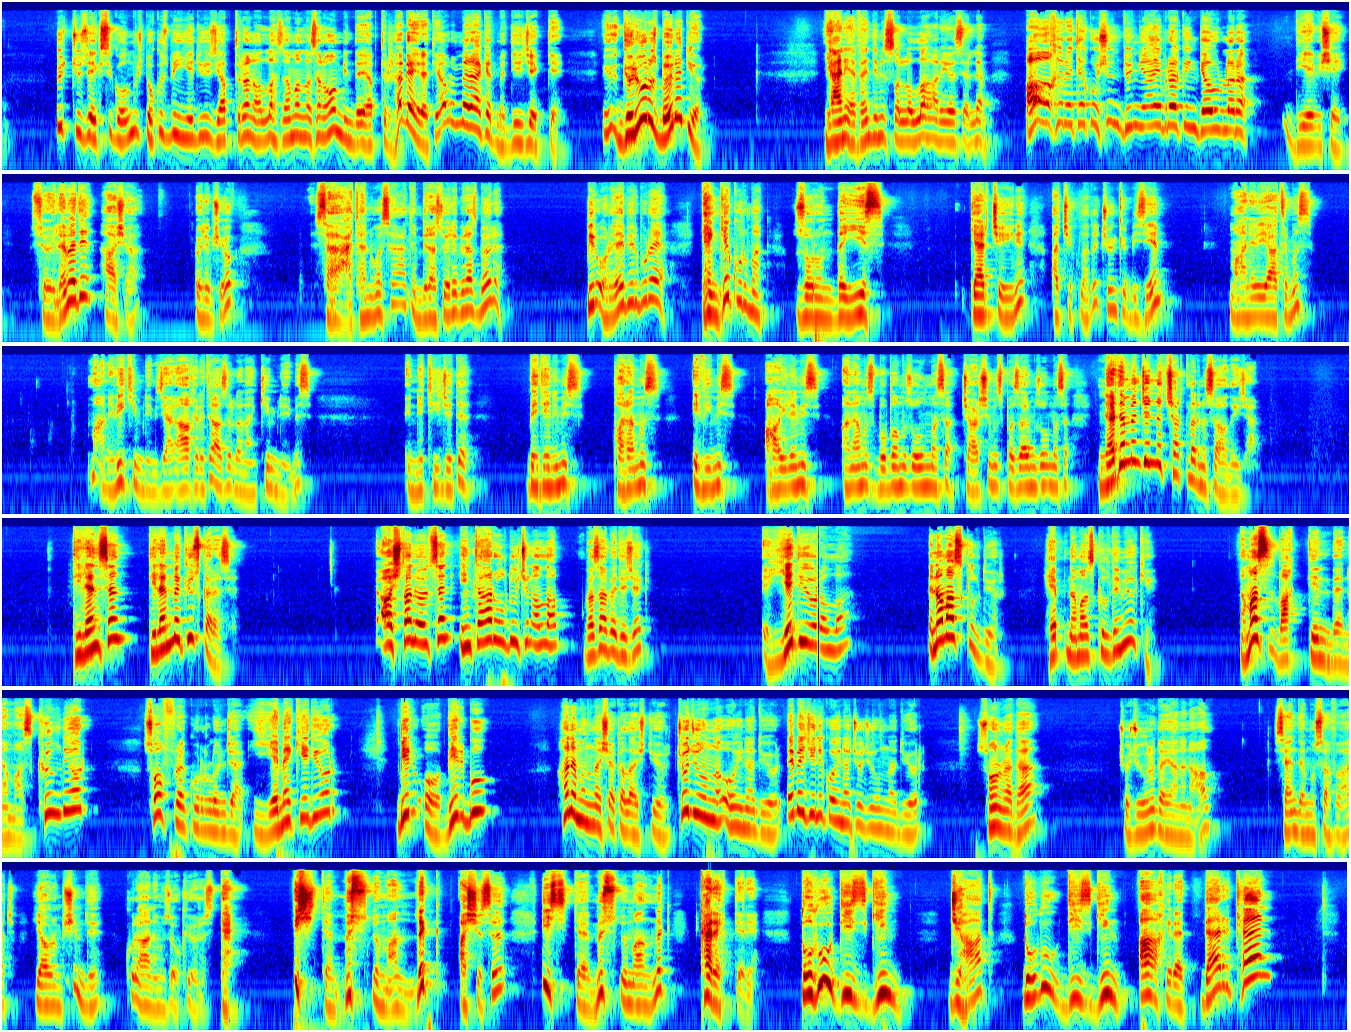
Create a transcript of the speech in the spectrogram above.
300 eksik olmuş 9700 yaptıran Allah zamanla sana 10 binde yaptırır. Ha gayret yavrum merak etme diyecekti. E, görüyoruz böyle diyor. Yani Efendimiz sallallahu aleyhi ve sellem ahirete koşun dünyayı bırakın gavurlara diye bir şey söylemedi. Haşa. Öyle bir şey yok. Saaten ve saaten biraz öyle biraz böyle. Bir oraya bir buraya. Denge kurmak zorundayız gerçeğini açıkladı. Çünkü bizim maneviyatımız, manevi kimliğimiz yani ahirete hazırlanan kimliğimiz e, neticede bedenimiz, paramız, evimiz, ailemiz, anamız, babamız olmasa, çarşımız, pazarımız olmasa nereden ben cennet şartlarını sağlayacağım? Dilensen, dilenmek yüz karası. Açtan ölsen intihar olduğu için Allah gazap edecek. E, ye diyor Allah. E namaz kıl diyor. Hep namaz kıl demiyor ki. Namaz vaktinde namaz kıl diyor. Sofra kurulunca yemek ye diyor. Bir o bir bu. Hanımınla şakalaş diyor. Çocuğunla oyna diyor. Ebecilik oyna çocuğunla diyor. Sonra da çocuğunu da yanına al. Sen de musafı aç. Yavrum şimdi Kur'an'ımızı okuyoruz de. İşte Müslümanlık aşısı, işte Müslümanlık karakteri. Dolu dizgin cihat, dolu dizgin ahiret derken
